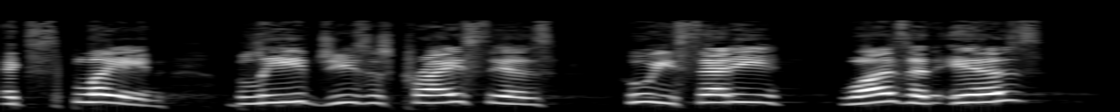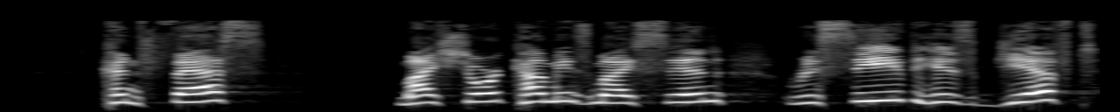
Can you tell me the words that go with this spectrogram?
explained. Believe Jesus Christ is who He said He was and is confess my shortcomings, my sin, received his gift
